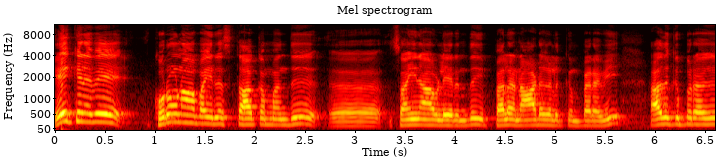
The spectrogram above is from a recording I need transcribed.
ஏற்கனவே கொரோனா வைரஸ் தாக்கம் வந்து சைனாவிலிருந்து பல நாடுகளுக்கும் பரவி அதுக்கு பிறகு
